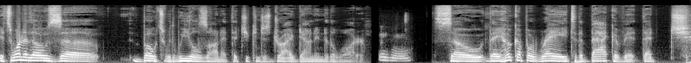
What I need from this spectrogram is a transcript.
It's one of those uh, boats with wheels on it that you can just drive down into the water. hmm So they hook up a ray to the back of it that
